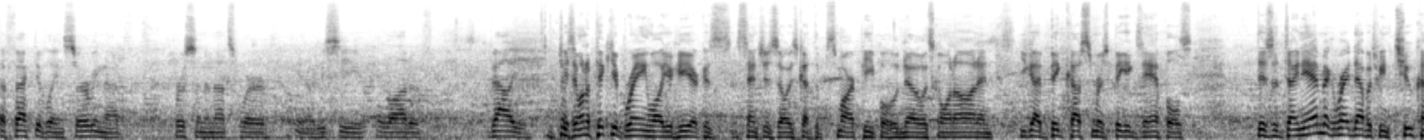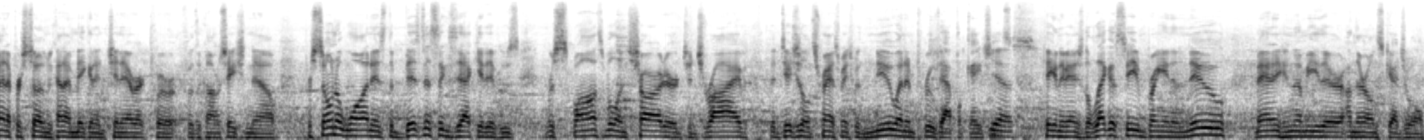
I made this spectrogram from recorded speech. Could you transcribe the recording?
effectively in serving that person, and that's where you know, we see a lot of value. Jason, I want to pick your brain while you're here, because Accenture's always got the smart people who know what's going on, and you got big customers, big examples. There's a dynamic right now between two kind of personas, we're kind of making it generic for, for the conversation now. Persona one is the business executive who's responsible and chartered to drive the digital transformation with new and improved applications. Yes. Taking advantage of the legacy, bringing in the new, managing them either on their own schedule.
